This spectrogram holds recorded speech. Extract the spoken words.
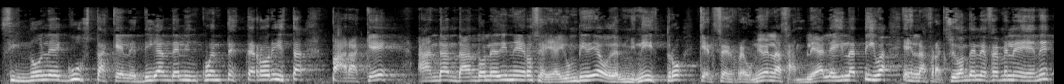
si no les gusta que les digan delincuentes terroristas, ¿para qué andan dándole dinero? Si ahí hay un video del ministro que se reunió en la Asamblea Legislativa, en la fracción del FMLN,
